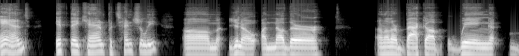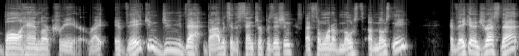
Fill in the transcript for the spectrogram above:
and if they can potentially, um, you know, another another backup wing ball handler creator, right? If they can do that, but I would say the center position that's the one of most of most need. If they can address that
